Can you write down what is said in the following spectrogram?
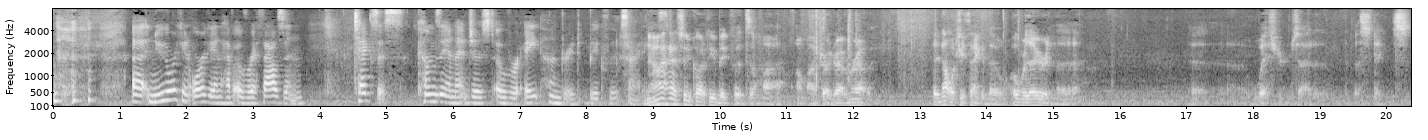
Uh, New York and Oregon have over a thousand. Texas comes in at just over 800 Bigfoot sightings. Now I have seen quite a few Bigfoots on my on my truck driving route. They're not what you're thinking though. Over there in the western side of the states,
